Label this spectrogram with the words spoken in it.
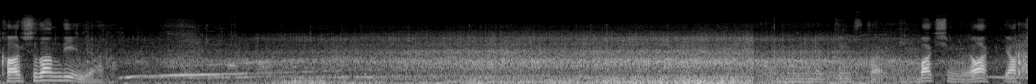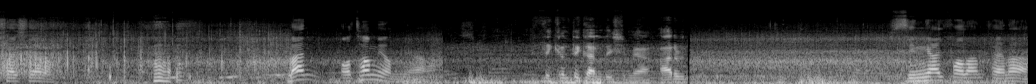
Karşıdan değil yani. Bak şimdi bak yapacağı şeye bak. ben atamıyorum ya. Sıkıntı kardeşim ya. Harbi. Sinyal falan fena.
